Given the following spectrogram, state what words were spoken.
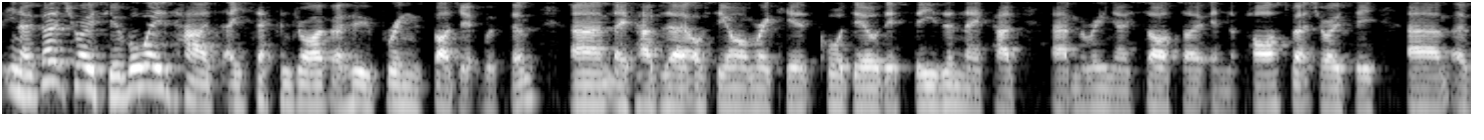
you know, Virtuosi have always had a second driver who brings budget with them. Um, they've had uh, obviously Amaury Cordeel this season. They've had uh, Marino Sato in the past. Virtuosi um, of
